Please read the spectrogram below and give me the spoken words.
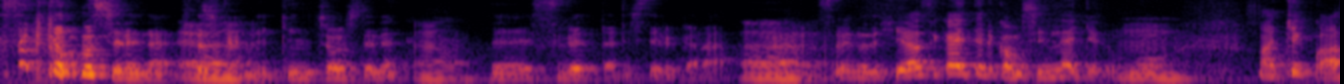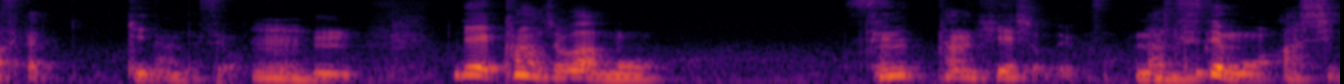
汗かもしれない。うん。確かにね緊張してね、うん。えー滑ったりしてるから、うん。うん。そういうので冷や汗かいてるかもしれないけども、うん。まあ、結構汗かきなんですよ、うん。うんで彼女はもう先端冷え性というかさ夏でも足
